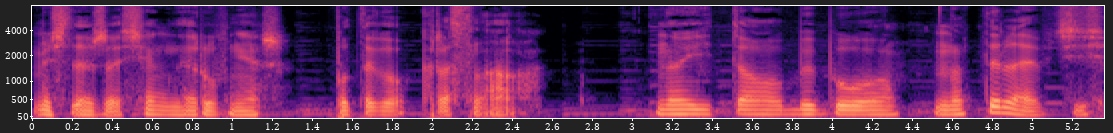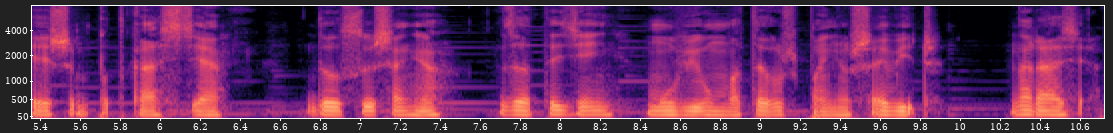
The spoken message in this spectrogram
myślę, że sięgnę również po tego krasnala. No i to by było na tyle w dzisiejszym podcaście. Do usłyszenia za tydzień, mówił Mateusz Paniuszewicz. Na razie.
